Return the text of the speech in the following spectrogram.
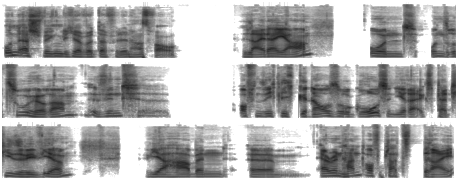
unerschwinglicher wird er für den HSV. Leider ja. Und unsere Zuhörer sind äh, offensichtlich genauso groß in ihrer Expertise wie wir. Wir haben ähm, Aaron Hunt auf Platz 3.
